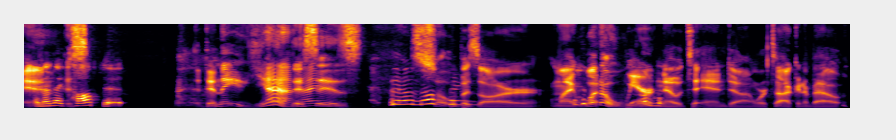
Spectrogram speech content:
And then they it's- topped it. Then they yeah, Yeah, this I- is so bizarre. Like, what a weird note to end on. We're talking about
